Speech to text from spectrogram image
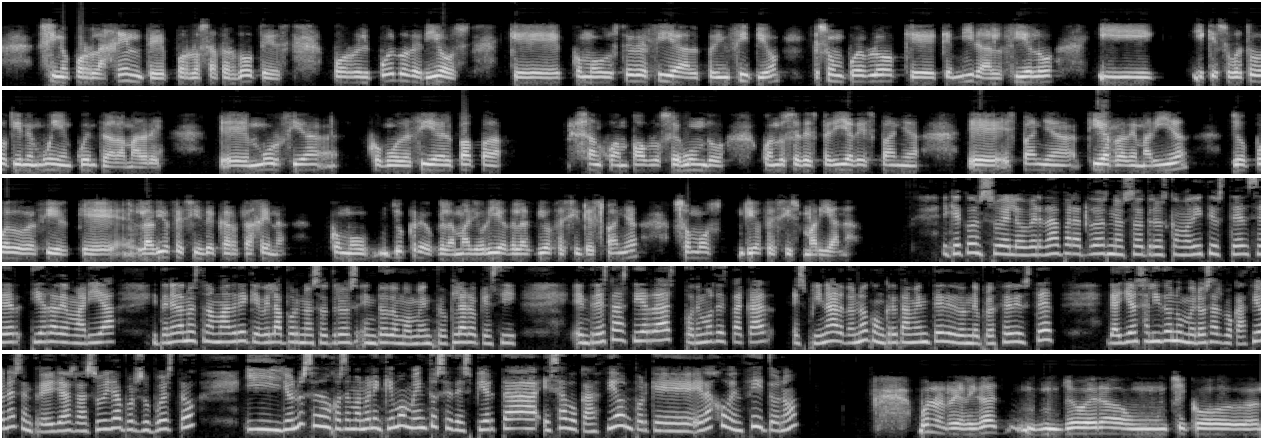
sino por la gente, por los sacerdotes, por el pueblo de Dios, que, como usted decía al principio, es un pueblo que, que mira al cielo y, y que sobre todo tiene muy en cuenta a la Madre. Eh, Murcia como decía el Papa San Juan Pablo II cuando se despedía de España, eh, España tierra de María, yo puedo decir que la diócesis de Cartagena, como yo creo que la mayoría de las diócesis de España, somos diócesis mariana. Y qué consuelo, ¿verdad? Para todos nosotros, como dice usted, ser tierra de María y tener a nuestra Madre que vela por nosotros en todo momento. Claro que sí. Entre estas tierras podemos destacar Espinardo, ¿no? Concretamente de donde procede usted. De allí han salido numerosas vocaciones, entre ellas la suya, por supuesto. Y yo no sé, don José Manuel, en qué momento se despierta esa vocación, porque era jovencito, ¿no? Bueno, en realidad mm, yo era un chico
